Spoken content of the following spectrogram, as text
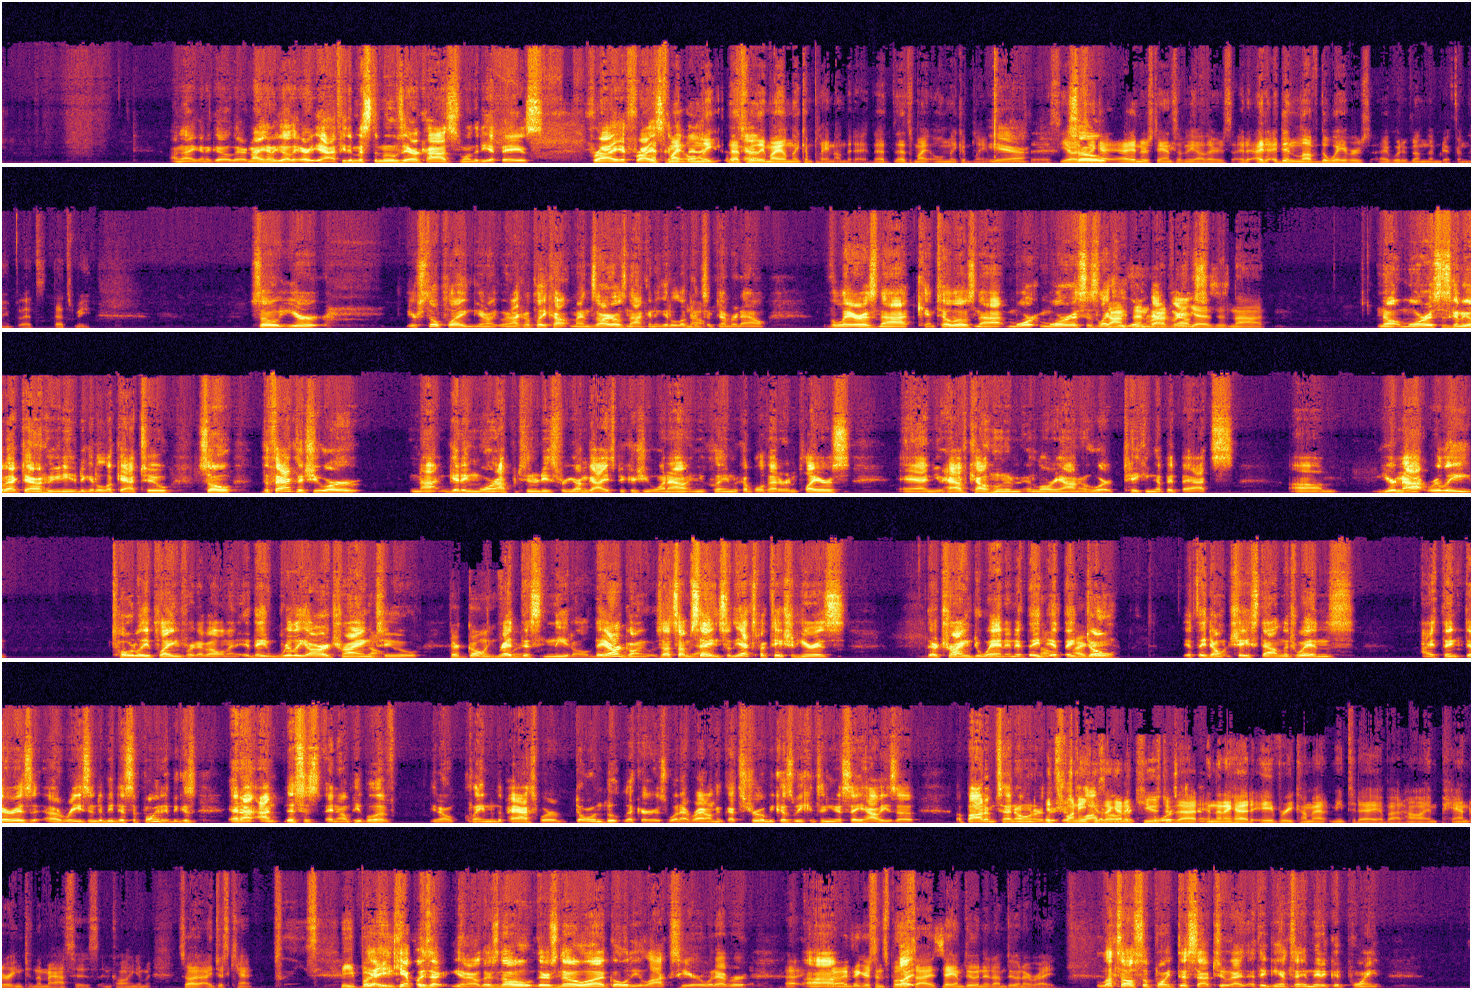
I'm not going to go there. I'm not going to go there. Yeah, if you didn't miss the moves, Eric Haase is one of the DFAs. Fry, if Fry's that's my coming back, only. you could've That's had- really my only complaint on the day. That that's my only complaint. Yeah. this. You know, So- it's like I, I understand some of the others. I, I, I didn't love the waivers. I would have done them differently. But that's that's me. So you're you're still playing. You know, you're not going to play. Manzardo's not going to get a look No. in September now. Valera's not. Cantillo's not. Mor- Morris is likely Jonathan going back down. Rodriguez is not. No, Morris is going to go back down, who you needed to get a look at too. So the fact that you are not getting more opportunities for young guys because you went out and you claimed a couple of veteran players, and you have Calhoun and, and Laureano who are taking up at bats, um, you're not really totally playing for development. They really are trying No. to They're going. thread this needle. They are going. So that's what I'm Yeah. saying. So the expectation here is they're trying to win, and if they No, if they I don't if they don't chase down the Twins, I think there is a reason to be disappointed because and I, I'm this is I know people have you know claimed in the past where Dolan bootlickers whatever. I don't think that's true because we continue to say how he's a a bottom ten owner. It's funny because I got accused of that, and then I had Avery come at me today about how I'm pandering to the masses and calling him. So I, I just can't. please me, But yeah, you can't please that. You know, there's no there's no uh, Goldilocks here or whatever. uh, you I um, figure since both but- sides say I'm doing it, I'm doing it right. let's also point this out too. I, I think Anthony made a good point.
